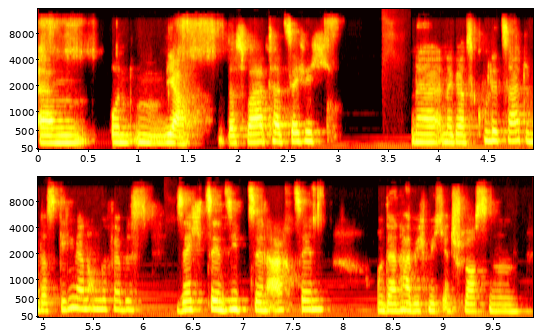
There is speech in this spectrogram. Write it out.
Ähm, und mm, ja, das war tatsächlich eine, eine ganz coole Zeit und das ging dann ungefähr bis 16, 17, 18. Und dann habe ich mich entschlossen,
